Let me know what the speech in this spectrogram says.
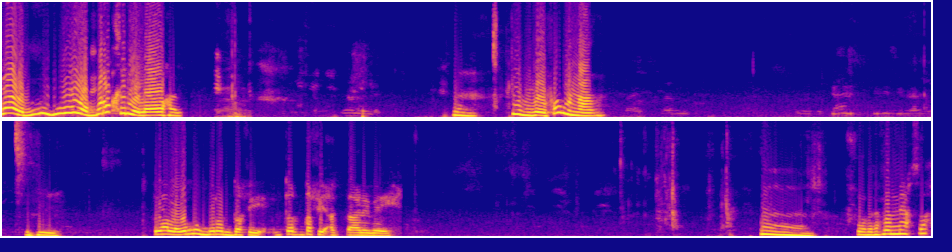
yàlla bu bu xëy la waxal kii bi foog mu naan yàlla waxul borom dofi dofi ak taalibe yi foofu dafa neex sax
